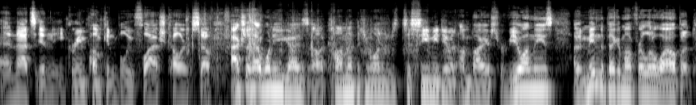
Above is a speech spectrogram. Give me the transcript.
and that's in the green pumpkin blue flash color. So I actually had one of you guys uh, comment that you wanted to see me do an unbiased review on these. I've been meaning to pick them up for a little while, but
